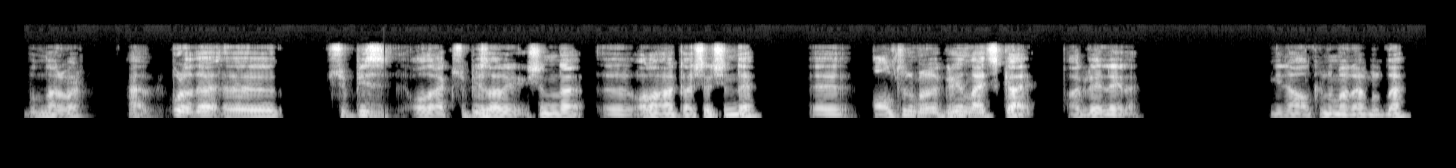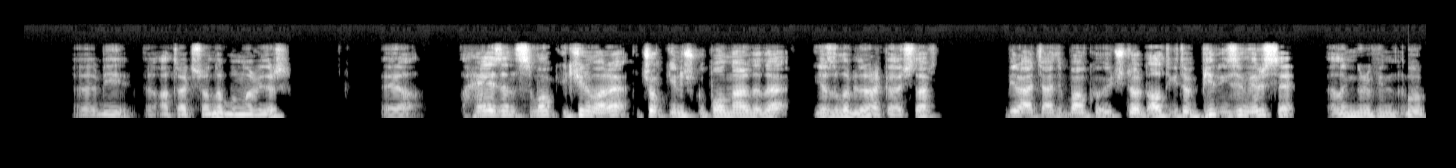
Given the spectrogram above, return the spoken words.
Bunlar var. Ha, burada e, sürpriz olarak sürpriz arayışında e, olan arkadaşlar için de e, 6 numara Green Light Sky Agrella ile yine 6 numara burada e, bir atraksiyonda bulunabilir. E, Haze and Smoke 2 numara çok geniş kuponlarda da yazılabilir arkadaşlar. Bir alternatif banko 3, 4, 6 gibi bir izin verirse Alan Griffin bu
